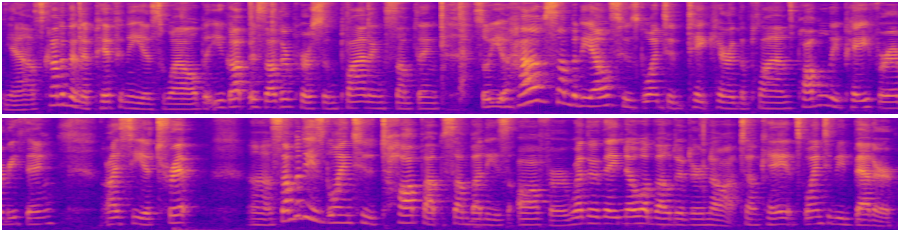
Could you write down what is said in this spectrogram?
Yeah, it's kind of an epiphany as well. But you got this other person planning something. So you have somebody else who's going to take care of the plans, probably pay for everything. I see a trip. Uh, somebody's going to top up somebody's offer, whether they know about it or not. Okay, it's going to be better.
